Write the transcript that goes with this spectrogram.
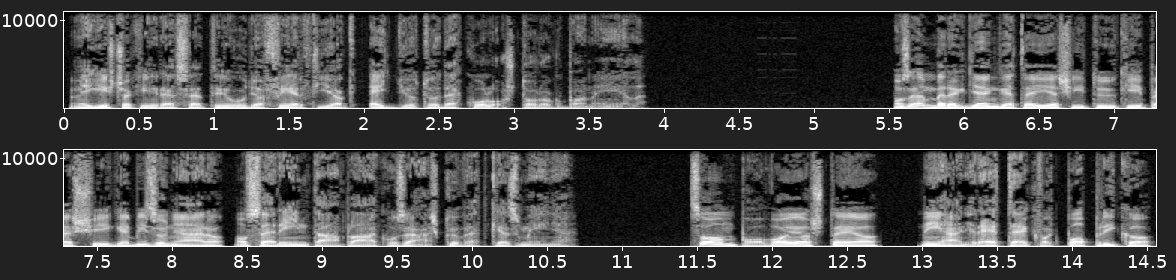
Mégiscsak érezhető, hogy a férfiak egyötöde kolostorokban él. Az emberek gyenge teljesítő képessége bizonyára a szerény táplálkozás következménye. Campa, vajastea, néhány retek vagy paprika,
